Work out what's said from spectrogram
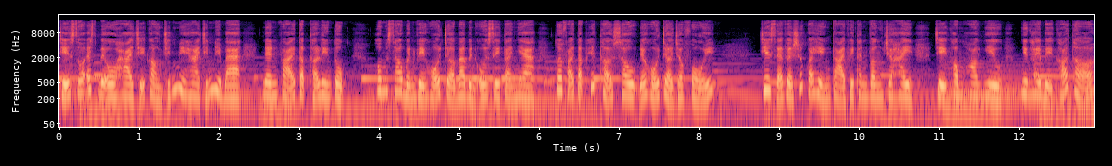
Chỉ số SpO2 chỉ còn 92-93 nên phải tập thở liên tục. Hôm sau, bệnh viện hỗ trợ 3 bình oxy tại nhà, tôi phải tập hít thở sâu để hỗ trợ cho phổi. Chia sẻ về sức khỏe hiện tại, Phi Thanh Vân cho hay chị không ho nhiều nhưng hay bị khó thở.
